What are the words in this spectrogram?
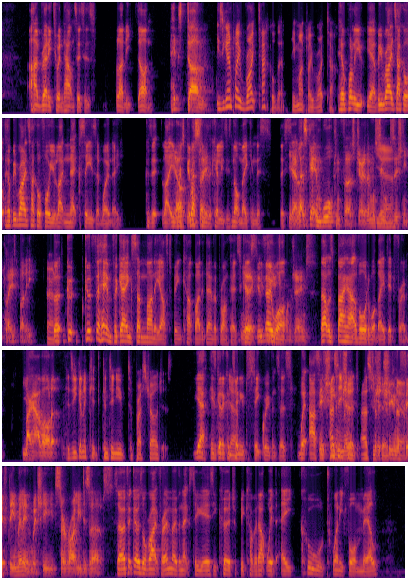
I'm ready to announce this is bloody done. It's done. Is he going to play right tackle then? He might play right tackle. He'll probably yeah be right tackle. He'll be right tackle for you like next season, won't he? Because it like he Yeah, was ruptured gonna his. Achilles. He's not making this this. Yeah, season. let's get him walking first, Joe. Then we'll see Yeah. what position he plays, buddy. Fair enough. But good good for him for getting some money after being cut by the Denver Broncos. Because good you know you, what, John James. that was bang out of order what they did for him. Bang out of order. Is he going to continue to press charges? Yeah, he's going to Yeah. continue to seek grievances wh- as he should. As he should, as he to the should, tune of yeah. 15 million, which he so rightly deserves. So if it goes all right for him over the next two years, he could be coming up with a cool 24 mil,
